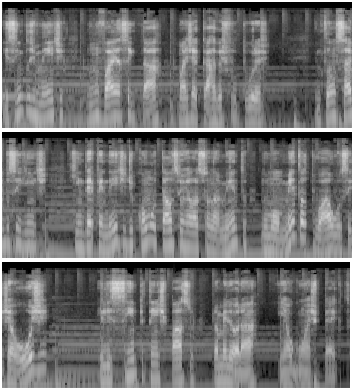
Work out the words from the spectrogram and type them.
e simplesmente não vai aceitar mais recargas futuras. Então saiba o seguinte, que independente de como está o seu relacionamento no momento atual, ou seja, hoje, ele sempre tem espaço para melhorar em algum aspecto.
